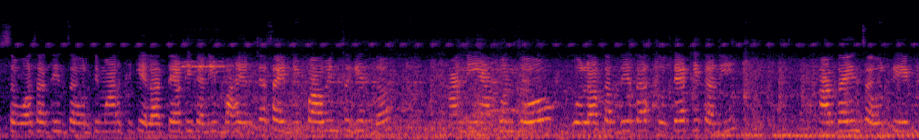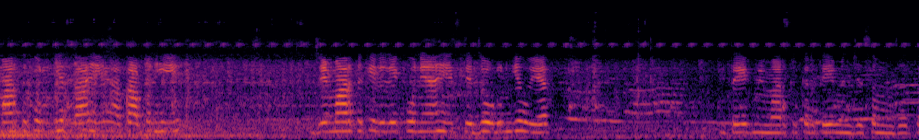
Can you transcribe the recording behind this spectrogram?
सव्वा सात इंचावरती मार्क केला. त्या ठिकाणी बाहेरच्या साईडने पाव इंच घेतलं. आणि आपण जो गोलाकार देत असतो त्या ठिकाणी अर्धा इंचावरती एक मार्क करून घेतला आहे. आता आपण हे जे मार्क केलेले कोणे आहेत ते जोडून घेऊयात. इथे एक मी मार्क करते म्हणजे समजत.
